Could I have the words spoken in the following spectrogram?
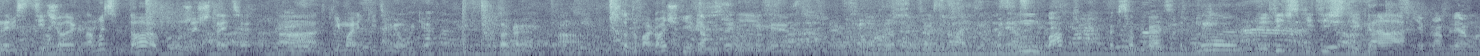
навести человека на мысль, то вы уже считаете а, такие маленькие демиурги, которые а, что-то ворочат, и там за ними М, бабки, как собрать это было. Юридические, этические, Да. экономические проблемы.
